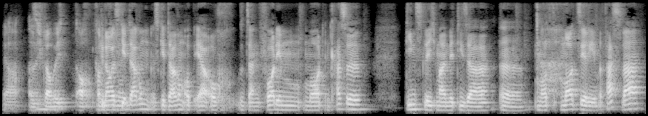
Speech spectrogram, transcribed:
Ja, also ich glaube, ich auch von genau, es geht darum, es geht darum, ob er auch sozusagen vor dem Mord in Kassel dienstlich mal mit dieser äh, Mord, Mordserie befasst war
